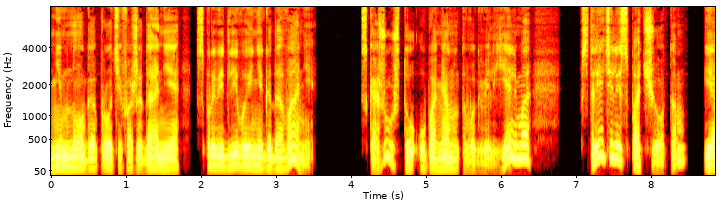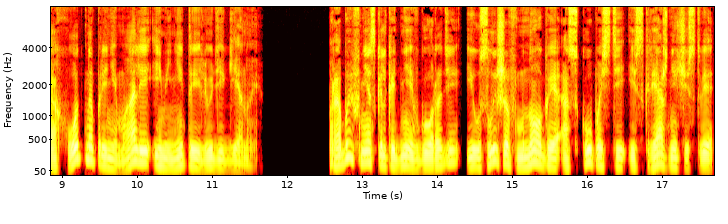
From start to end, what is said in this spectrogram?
немного против ожидания справедливое негодование, скажу, что упомянутого Гвильельма встретили с почетом и охотно принимали именитые люди Генуи. Пробыв несколько дней в городе и услышав многое о скупости и скряжничестве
